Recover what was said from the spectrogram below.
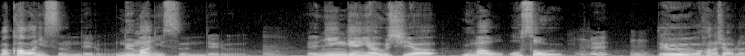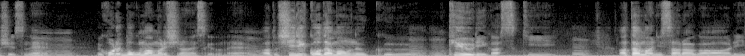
まあ、川に住んでる沼に住んでるうん。え人間や牛や馬を襲うっていう話あるらしいですうんね、これ僕もあんまり知らないですけどね、うん。あとシリコ玉を抜く、んうん。キュウリが好き。うん。うん頭に皿があり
